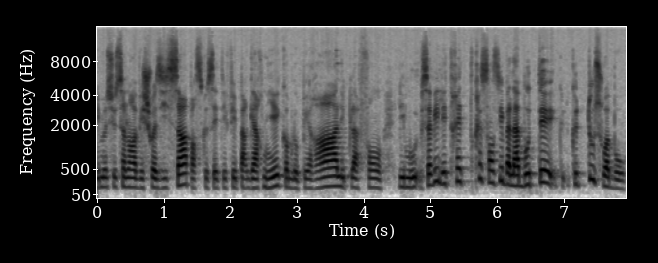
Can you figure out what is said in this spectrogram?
Et M. Salon avait choisi ça parce que été fait par Garnier, comme l'opéra, les plafonds, les mou... Vous savez, il est très, très sensible à la beauté, que, tout soit beau.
